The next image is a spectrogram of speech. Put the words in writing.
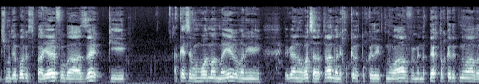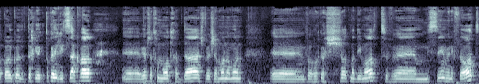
תשמעו אותי בפודקאסט טיפה עייף, או בזה, כי הקצב הוא מאוד מאוד מהיר, ואני רגע אני רץ על הטראנד, ואני חוקר תוך כדי תנועה, ומנתח תוך כדי תנועה, והכל תוך כדי ריצה כבר, אה, בגלל שהתחום מאוד חדש, ויש המון המון אה, כבר בקשות מדהימות, וניסים ונפלאות,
